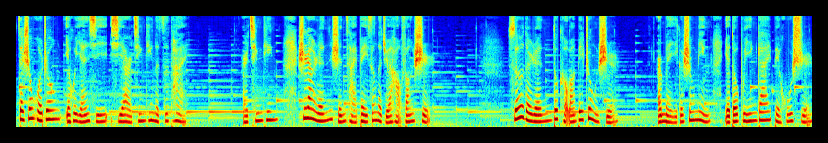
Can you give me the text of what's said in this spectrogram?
在生活中也会沿袭洗耳倾听的姿态，而倾听是让人神采倍增的绝好方式。所有的人都渴望被重视，而每一个生命也都不应该被忽视。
